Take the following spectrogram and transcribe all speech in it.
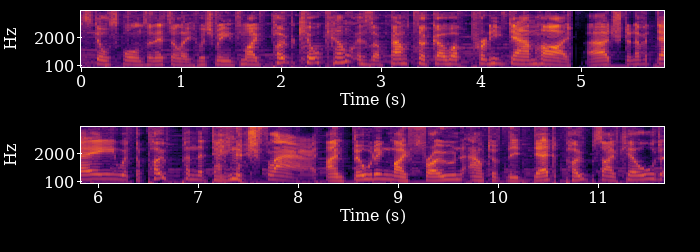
still spawns in Italy, which means my Pope kill count is about to go up pretty damn high. Uh, just another day with the Pope and the Danish flag. I'm building my throne out of the dead Popes I've killed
